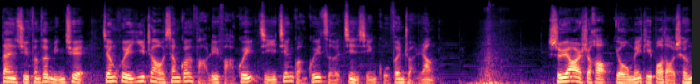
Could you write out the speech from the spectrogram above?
但许纷纷明确将会依照相关法律法规及监管规则进行股份转让。十月二十号，有媒体报道称，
